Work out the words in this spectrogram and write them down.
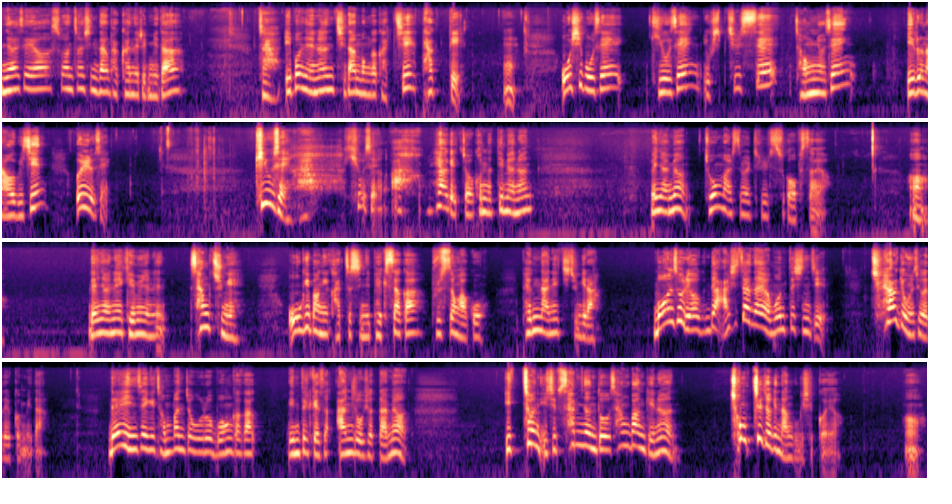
안녕하세요. 수원천신당 박하늘입니다. 자, 이번에는 지난번과 같이 닭띠. 음, 55세 기후생, 67세 정유생, 79이신 을류생. 기후생. 아, 기후생. 아, 해야겠죠. 건너뛰면은. 왜냐면 좋은 말씀을 드릴 수가 없어요. 어. 내년에 개묘년에 상충에 오기방에 갇혔으니 백사가 불성하고 백난이 지중이라. 뭔 소리요? 근데 아시잖아요. 뭔 뜻인지. 최악의 운세가 될 겁니다. 내 인생이 전반적으로 무언가가 님들께서 안 좋으셨다면 2023년도 상반기는 총체적인 난국이실 거예요. 어.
